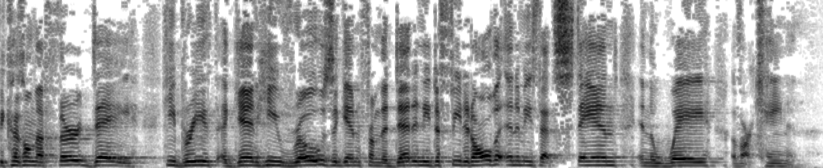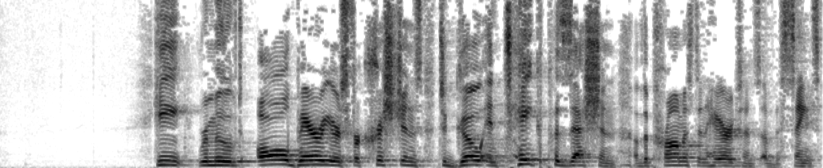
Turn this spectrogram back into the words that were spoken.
Because on the third day, he breathed again. He rose again from the dead and he defeated all the enemies that stand in the way of our Canaan. He removed all barriers for Christians to go and take possession of the promised inheritance of the saints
